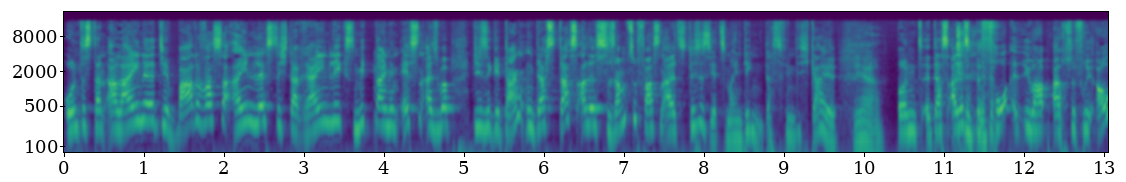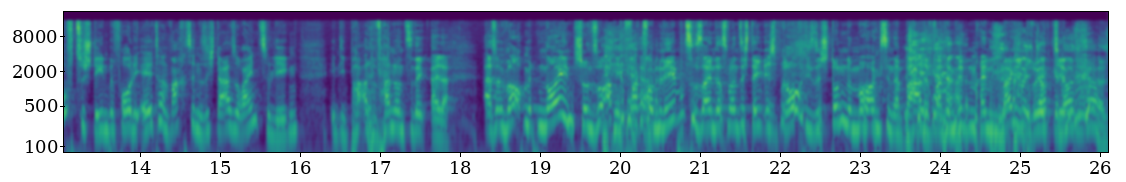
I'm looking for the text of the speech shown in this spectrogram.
und es dann alleine dir Badewasser einlässt, dich da reinlegst mit deinem Essen, also überhaupt diese Gedanken, dass das alles zusammenzufassen als, das ist jetzt mein Ding, das finde ich geil. Ja. Und äh, das alles bevor, überhaupt auch so früh aufzustehen, bevor die Eltern wach sind, sich da so reinzulegen in die Badewanne und zu denken, Alter, also überhaupt mit neun schon so abgefuckt vom Leben zu sein, dass man sich denkt, ich brauche diese Stunde morgens in der Badewanne mit meinem Aber ich glaube, Maggi-Brötchen. genau so war's.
